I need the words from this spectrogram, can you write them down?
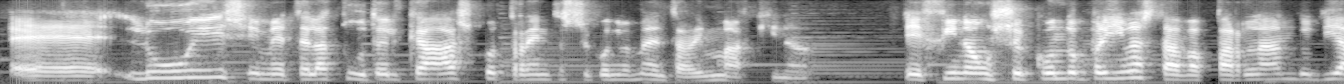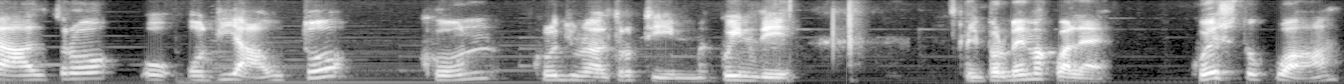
eh, lui si mette la tuta e il casco 30 secondi prima di entrare in macchina e fino a un secondo prima stava parlando di altro o, o di auto con quello di un altro team. Quindi il problema qual è? Questo qua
